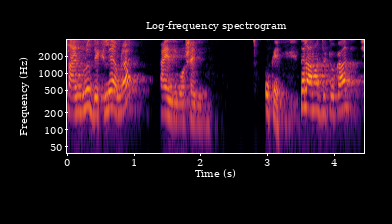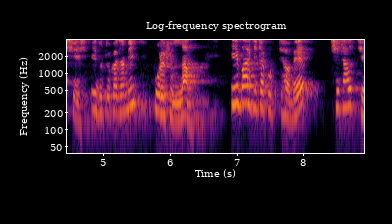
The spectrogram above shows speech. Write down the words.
সাইনগুলো দেখলে আমরা আইএনজি বসাই দিব। ওকে তাহলে আমার দুটো কাজ শেষ। এই দুটো কাজ আমি করে ফেললাম। এবার যেটা করতে হবে, সেটা হচ্ছে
